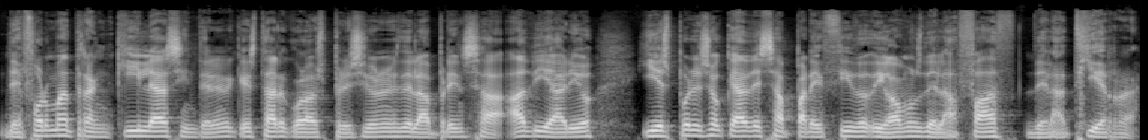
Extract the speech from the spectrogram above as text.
de forma tranquila, sin tener que estar con las presiones de la prensa a diario, y es por eso que ha desaparecido, digamos, de la faz de la tierra.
